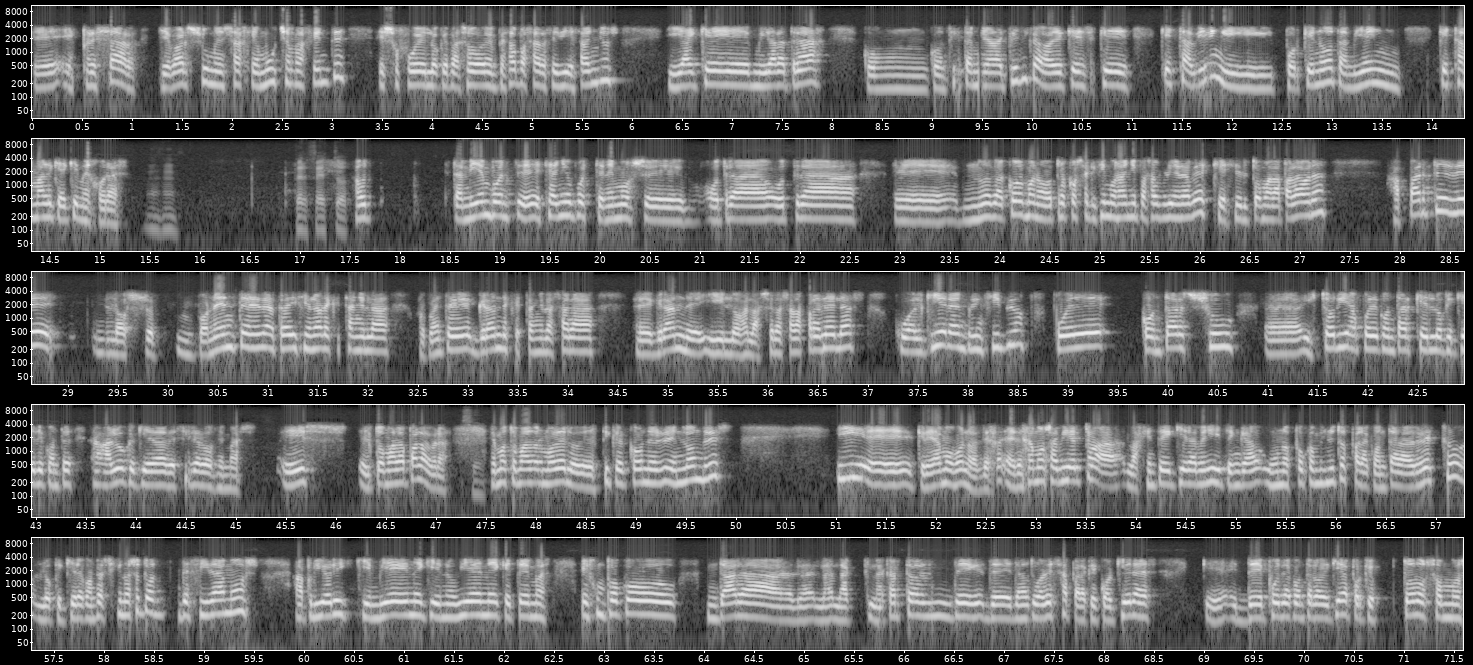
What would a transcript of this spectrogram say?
eh, expresar, llevar su mensaje a mucha más gente, eso fue lo que pasó, empezó a pasar hace 10 años y hay que mirar atrás con, con cierta mirada crítica a ver qué es qué, qué está bien y por qué no también qué está mal que hay que mejorar. Perfecto. También pues, este año pues tenemos eh, otra otra eh, nueva cosa, bueno, otra cosa que hicimos el año pasado por primera vez, que es el toma la palabra, aparte de los ponentes tradicionales que están en la, los ponentes grandes que están en la sala eh, grande y los, las, las salas paralelas, cualquiera en principio puede contar su eh, historia, puede contar qué es lo que quiere contar, algo que quiera decir a los demás. Es el toma la palabra. Sí. Hemos tomado el modelo de Speaker Corner en Londres y eh, creamos, bueno, eh, dejamos abierto a la gente que quiera venir y tenga unos pocos minutos para contar al resto lo que quiera contar. Así que nosotros decidamos a priori quién viene, quién no viene, qué temas. Es un poco dar a la, la- la- la carta de, de la naturaleza para que cualquiera es, que de, pueda contar lo que quiera, porque todos somos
